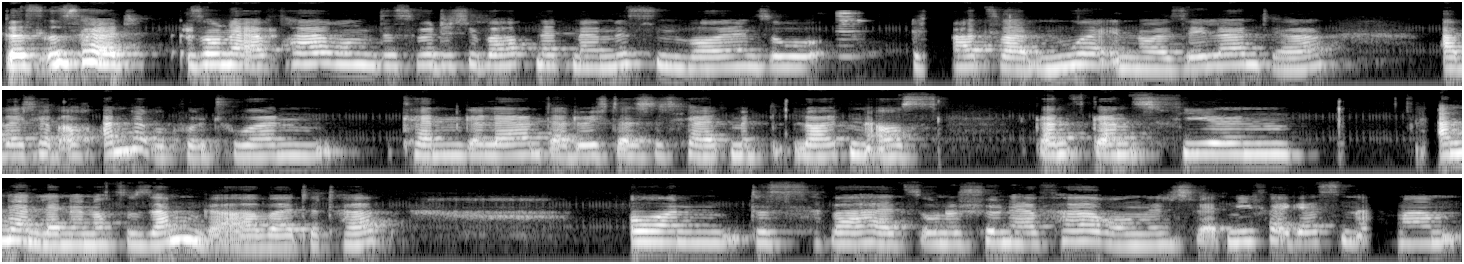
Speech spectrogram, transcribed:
das ist halt so eine Erfahrung, das würde ich überhaupt nicht mehr missen wollen. So, ich war zwar nur in Neuseeland, ja, aber ich habe auch andere Kulturen kennengelernt, dadurch, dass ich halt mit Leuten aus ganz, ganz vielen anderen Ländern noch zusammengearbeitet habe. Und das war halt so eine schöne Erfahrung. Ich werde nie vergessen, einmal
